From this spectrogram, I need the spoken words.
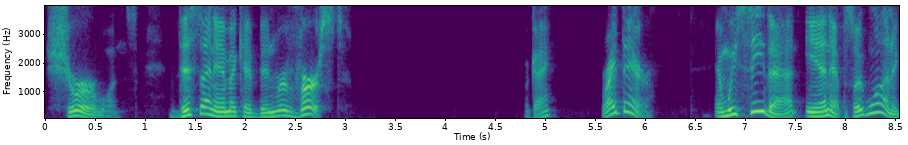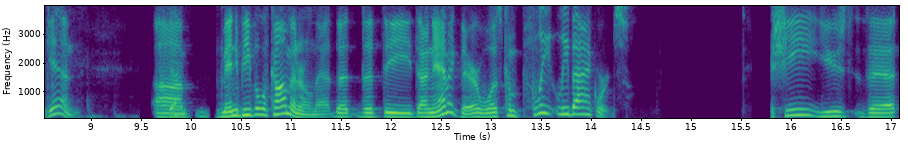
surer ones. This dynamic had been reversed. Okay, right there. And we see that in episode one again. Um, Many people have commented on that, that, that the dynamic there was completely backwards. She used that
